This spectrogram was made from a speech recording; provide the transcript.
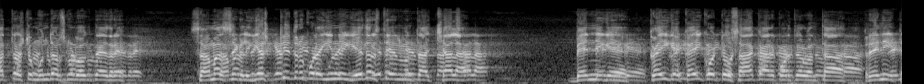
ಮತ್ತಷ್ಟು ಮುಂದುವರ್ಸ್ಕೊಂಡು ಹೋಗ್ತಾ ಇದ್ರೆ ಸಮಸ್ಯೆಗಳು ಎಷ್ಟಿದ್ರು ಕೂಡ ಇನ್ನು ಎದುರಿಸ್ತೇ ಅನ್ನುವಂತ ಛಲ. ಬೆನ್ನಿಗೆ ಕೈಗೆ ಕೈ ಕೊಟ್ಟು ಸಹಕಾರ ಕೊಡ್ತಿರುವಂತ ರೆನೀಟ.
